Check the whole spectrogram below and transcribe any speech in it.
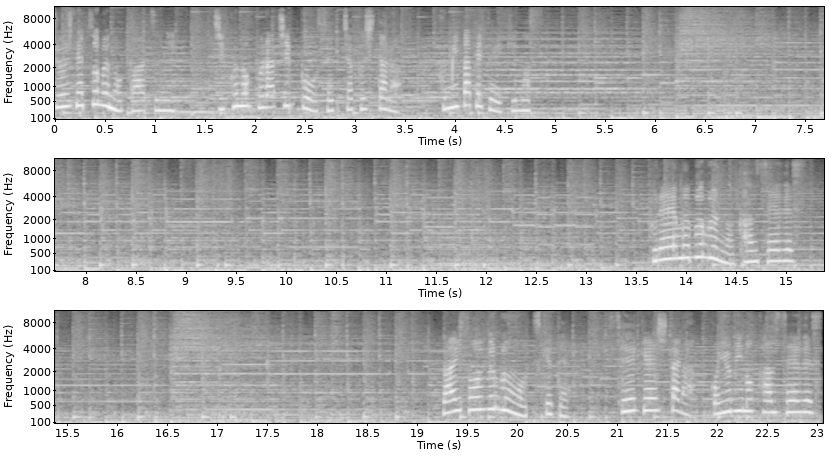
中節部のパーツに軸のプラチップを接着したら組み立てていきます。フレーム部分の完成です。外装部分をつけて成形したら小指の完成です。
